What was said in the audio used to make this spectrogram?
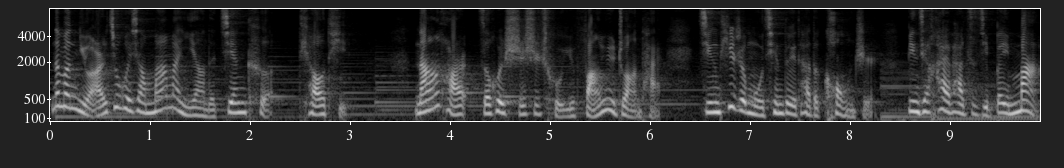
那么女儿就会像妈妈一样的尖刻挑剔，男孩则会时时处于防御状态，警惕着母亲对他的控制，并且害怕自己被骂，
